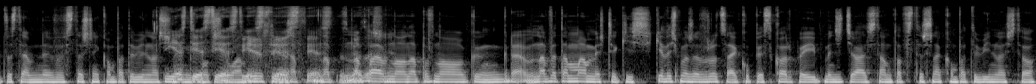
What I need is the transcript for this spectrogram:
dostępny we wstecznej kompatybilności. Jest, jest, jest, jest, jest, jest, Na, na pewno, na pewno gra, nawet tam mam jeszcze jakieś, kiedyś może wrócę, kupię Scorpio i będzie działać tam ta wsteczna kompatybilność, to,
